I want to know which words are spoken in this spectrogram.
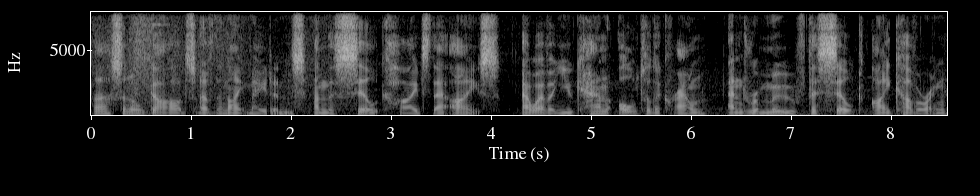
personal guards of the Night Maidens, and the silk hides their eyes. However, you can alter the crown and remove the silk eye covering,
